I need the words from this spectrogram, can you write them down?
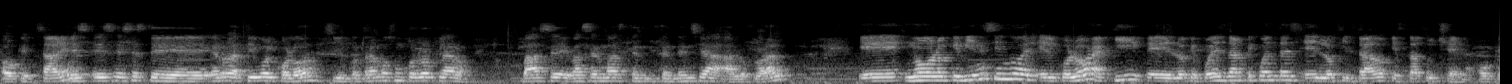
Ok. ¿Saben? Es, es, es, este, es relativo el color. Si encontramos un color claro, va a ser, va a ser más ten- tendencia a lo floral. Eh, no, lo que viene siendo el, el color aquí, eh, lo que puedes darte cuenta es eh, lo filtrado que está tu chela. Ok.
